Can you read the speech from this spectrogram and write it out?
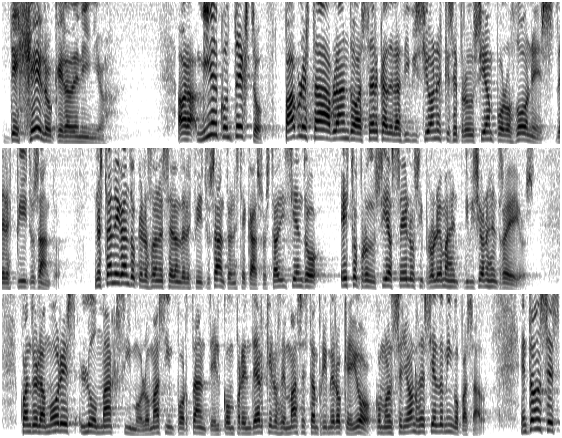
dejé lo que era de niño. Ahora, mire el contexto. Pablo está hablando acerca de las divisiones que se producían por los dones del Espíritu Santo. No está negando que los dones eran del Espíritu Santo en este caso, está diciendo esto producía celos y problemas, divisiones entre ellos. Cuando el amor es lo máximo, lo más importante, el comprender que los demás están primero que yo, como el Señor nos decía el domingo pasado. Entonces,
